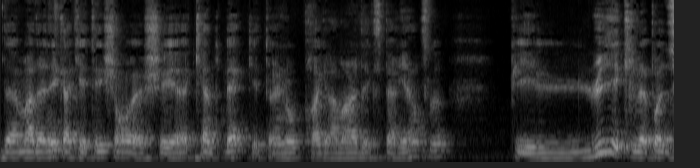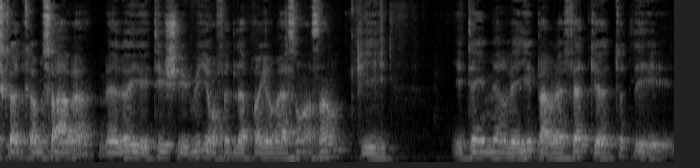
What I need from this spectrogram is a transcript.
d'un moment donné quand il était chez, euh, Kent Beck, qui est un autre programmeur d'expérience. Puis lui, il écrivait pas du code comme ça avant, mais là, il a été chez lui, ils ont fait de la programmation ensemble, puis il était émerveillé par le fait que toutes les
